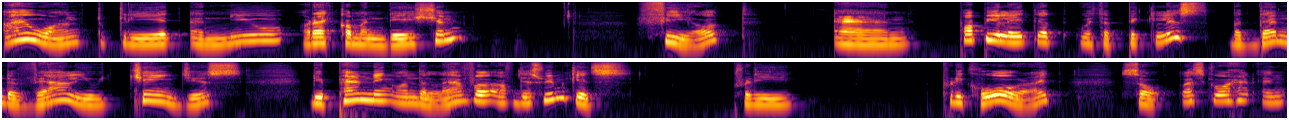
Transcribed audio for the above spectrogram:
I want to create a new recommendation field and populate it with a pick list but then the value changes depending on the level of the swim kids. pretty Pretty cool, right? So let's go ahead and,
